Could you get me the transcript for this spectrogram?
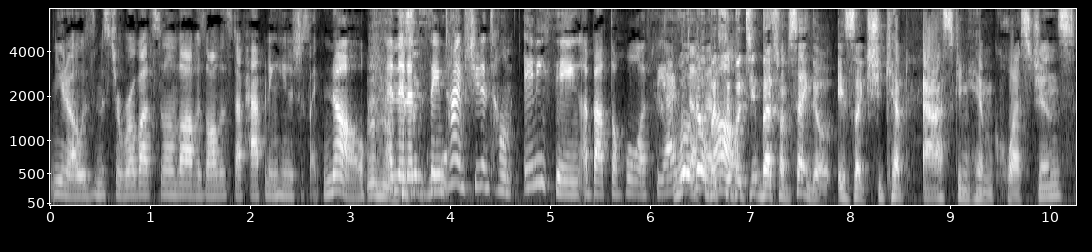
you know, is Mr. Robot still involved? Is all this stuff happening? He was just like, no. And then at like, the same time, she didn't tell him anything about the whole FBI Well, stuff no, at but, all. but, but that's what I'm saying though. Is like she kept asking him questions.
